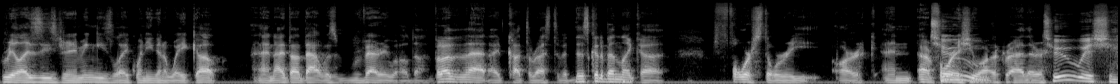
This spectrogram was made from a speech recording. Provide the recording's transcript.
realizes he's dreaming, he's like, when are you going to wake up? And I thought that was very well done. But other than that, I'd cut the rest of it. This could have been like a four story arc and or four issue arc rather. two issue.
